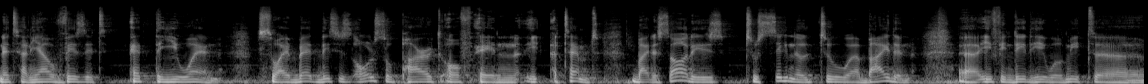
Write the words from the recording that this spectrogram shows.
Netanyahu visit at the UN. So I bet this is also part of an attempt by the Saudis to signal to uh, Biden, uh, if indeed he will meet uh,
